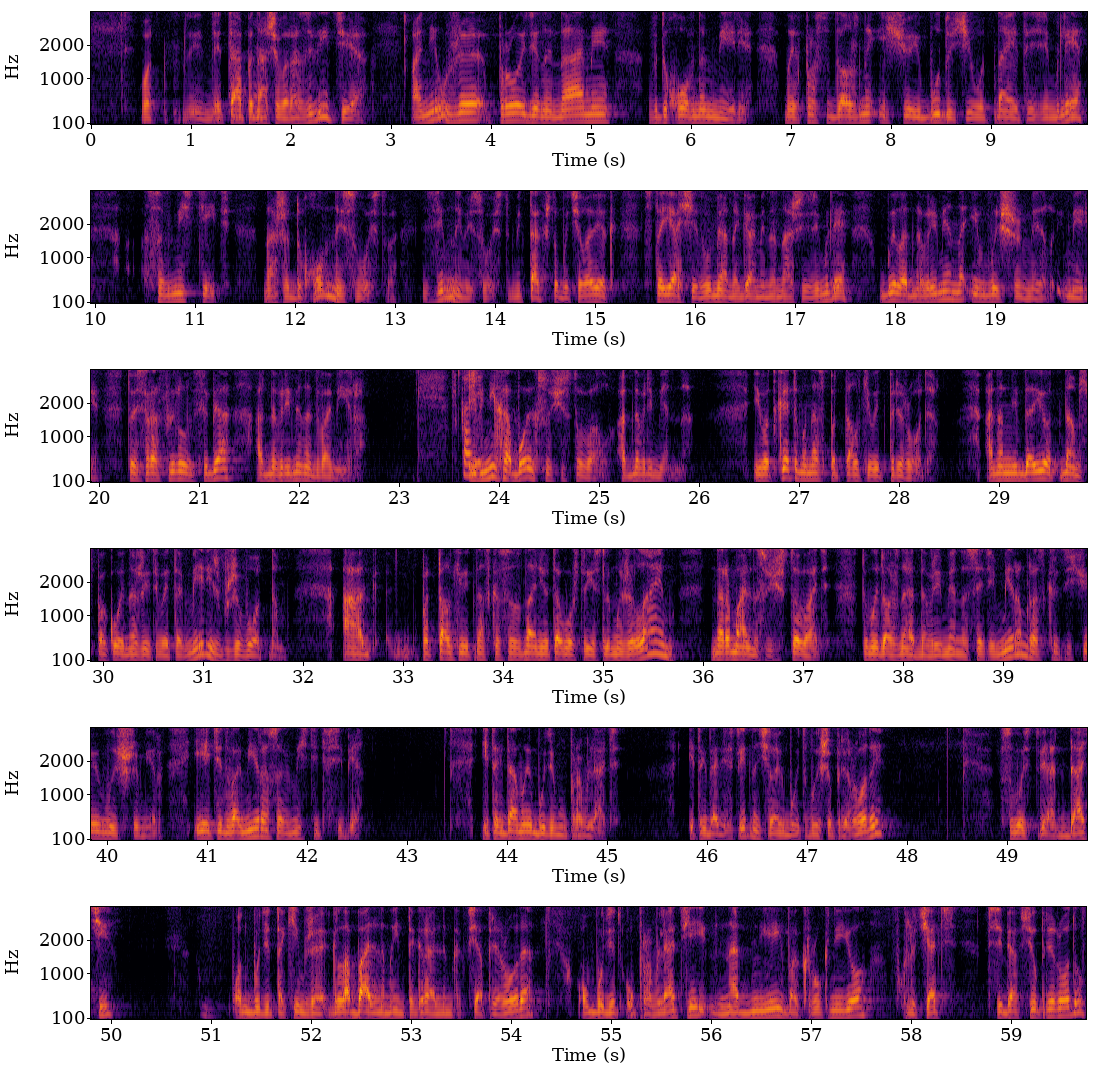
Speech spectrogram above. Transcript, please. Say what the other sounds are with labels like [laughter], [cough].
вот этапы нашего развития, они уже пройдены нами в духовном мире. Мы их просто должны еще и будучи вот на этой земле совместить наши духовные свойства с земными свойствами так, чтобы человек, стоящий двумя ногами на нашей земле, был одновременно и в высшем мир- мире. То есть раскрыл для себя одновременно два мира. И Скажите, в них обоих существовал одновременно. И вот к этому нас подталкивает природа. Она не дает нам спокойно жить в этом мире, в животном, а подталкивает нас к осознанию того, что если мы желаем нормально существовать, то мы должны одновременно с этим миром раскрыть еще и высший мир. И эти два мира совместить в себе. И тогда мы будем управлять. И тогда действительно человек будет выше природы, в свойстве отдачи, он будет таким же глобальным и интегральным, как вся природа. Он будет управлять ей, над ней, вокруг нее, включать в себя всю природу.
